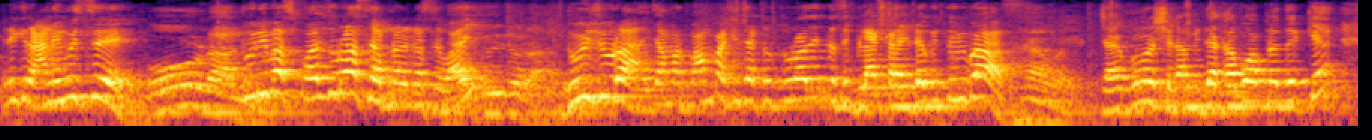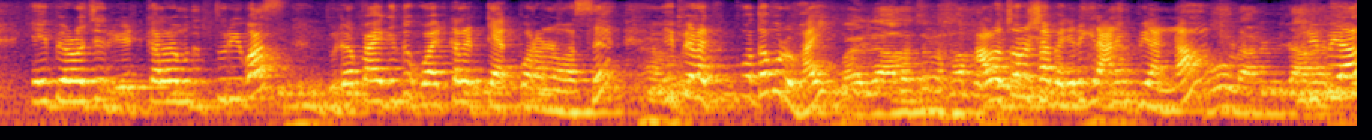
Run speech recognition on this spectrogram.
এটা কি রানিং হয়েছে তুরিবাস কয় জোড়া আছে আপনার কাছে ভাই? দুই জোড়া। দুই জোড়া। এই যে আমার বাম পাশে একটা জোড়া দেখতেছি ব্ল্যাক কালার এটা কি তুরিবাস? হ্যাঁ। যাই হোক সেটা আমি দেখাবো আপনাদেরকে। এই পেয়ার হচ্ছে রেড কালারের মধ্যে তুরিবাস। দুটা পায়ে কিন্তু হোয়াইট কালার ট্যাগ পরানো আছে। এই পেয়ার কত বড় ভাই? আলোচনা সাপেক্ষে। এটা কি রানিং পেয়ার না? ও রানী বিজা তুরি পেয়ার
